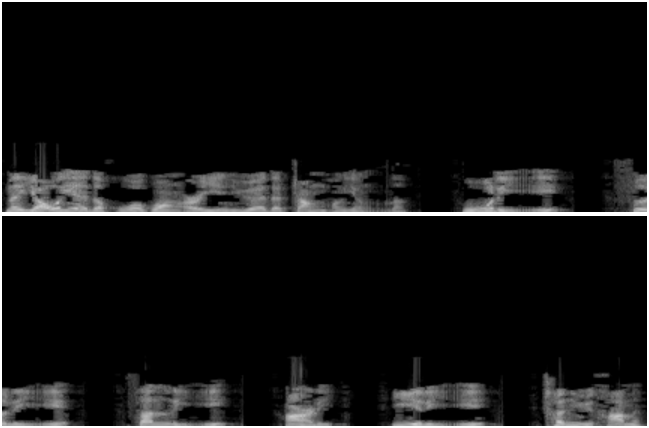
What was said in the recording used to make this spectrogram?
那摇曳的火光而隐约的帐篷影子。五里、四里、三里、二里、一里，陈宇他们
